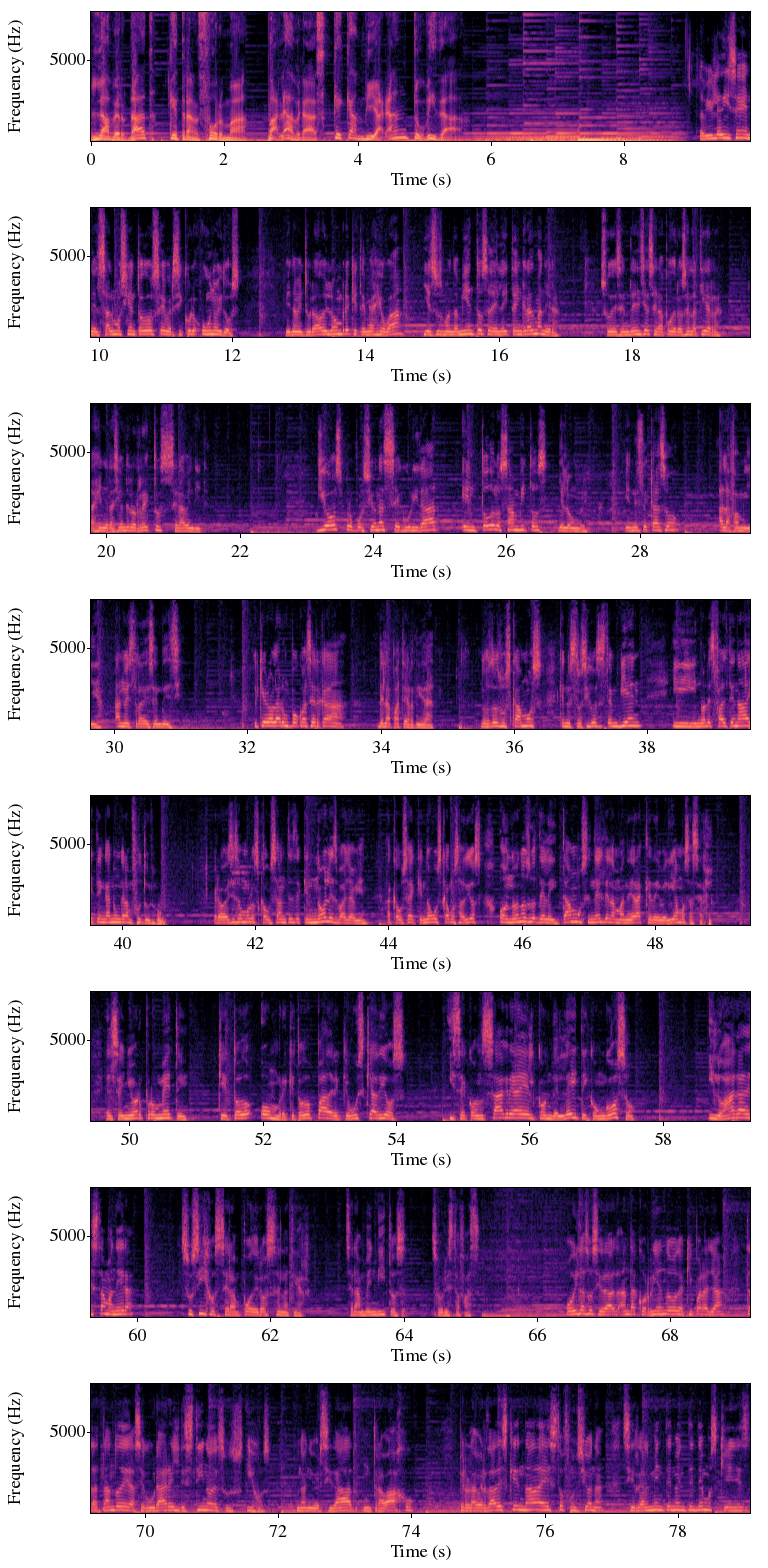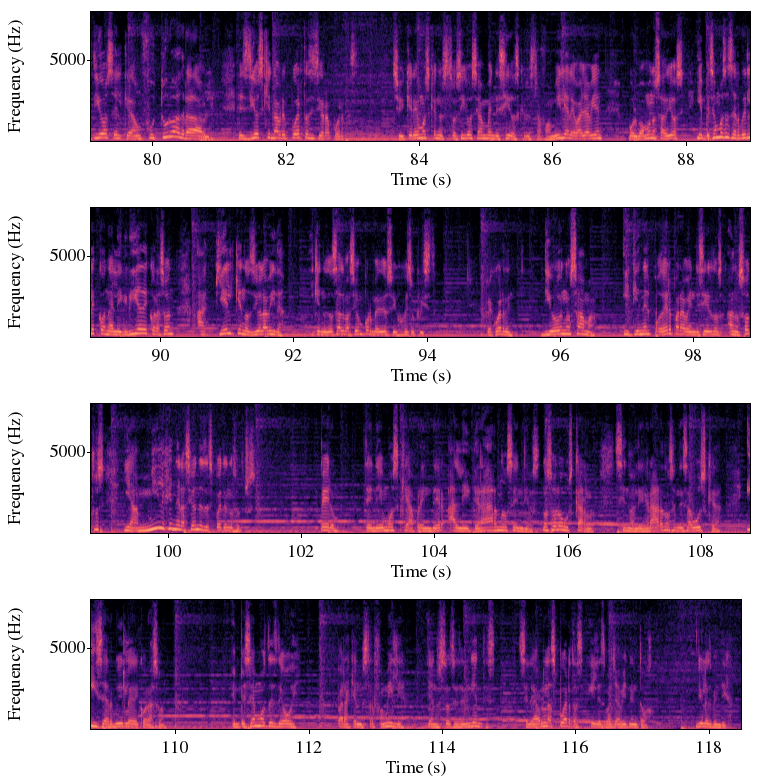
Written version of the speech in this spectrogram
La verdad que transforma. Palabras que cambiarán tu vida. La Biblia dice en el Salmo 112, versículo 1 y 2, Bienaventurado el hombre que teme a Jehová y en sus mandamientos se deleita en gran manera. Su descendencia será poderosa en la tierra, la generación de los rectos será bendita. Dios proporciona seguridad en todos los ámbitos del hombre, y en este caso a la familia, a nuestra descendencia. Hoy quiero hablar un poco acerca de la paternidad. Nosotros buscamos que nuestros hijos estén bien y no les falte nada y tengan un gran futuro. Pero a veces somos los causantes de que no les vaya bien, a causa de que no buscamos a Dios o no nos deleitamos en Él de la manera que deberíamos hacerlo. El Señor promete que todo hombre, que todo padre que busque a Dios y se consagre a Él con deleite y con gozo, y lo haga de esta manera, sus hijos serán poderosos en la tierra, serán benditos sobre esta faz. Hoy la sociedad anda corriendo de aquí para allá tratando de asegurar el destino de sus hijos, una universidad, un trabajo, pero la verdad es que nada de esto funciona si realmente no entendemos que es Dios el que da un futuro agradable, es Dios quien abre puertas y cierra puertas. Si hoy queremos que nuestros hijos sean bendecidos, que nuestra familia le vaya bien, volvámonos a Dios y empecemos a servirle con alegría de corazón a aquel que nos dio la vida y que nos dio salvación por medio de su Hijo Jesucristo. Recuerden, Dios nos ama y tiene el poder para bendecirnos a nosotros y a mil generaciones después de nosotros. Pero tenemos que aprender a alegrarnos en Dios, no solo buscarlo, sino alegrarnos en esa búsqueda y servirle de corazón. Empecemos desde hoy para que a nuestra familia y a nuestros descendientes se le abran las puertas y les vaya bien en todo. Dios les bendiga.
